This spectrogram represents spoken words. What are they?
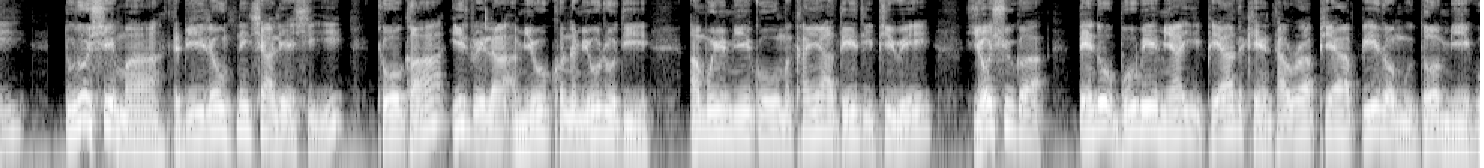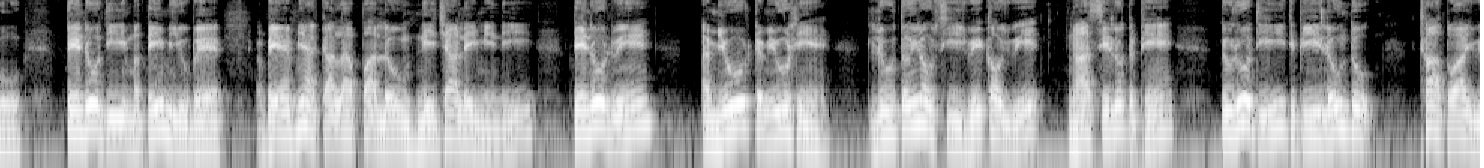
၏သူတို့ရှေ့မှတပြီလုံးနှိမ့်ချလျက်ရှိ၏ထိုအခါဣဒရလအမျိုးခုနှစ်မျိုးတို့သည် အမွေမြေကိုမခံရသေးသည်ဖြစ်၍ယောရှုကတင်တို့ဘူဘေးများ၏ဖျားသခင်သာရဖျားပေးတော်မူသောမြေကို တင်တို့သည် မသေးမြူဘဲ အဘယ်မျှကာလပတ်လုံး နေကြလိမ့်မည်နီတင်တို့တွင် အမျိုးတစ်မျိုးလျင် လူသုံးယောက်စီ ရွေးကောက်၍ငါစေလွတ်သည်ဖြင့် သူတို့သည် တပြီလုံးတို့ ထသွား၍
